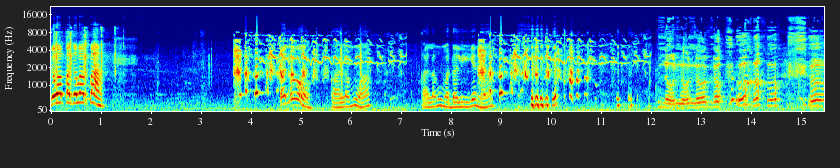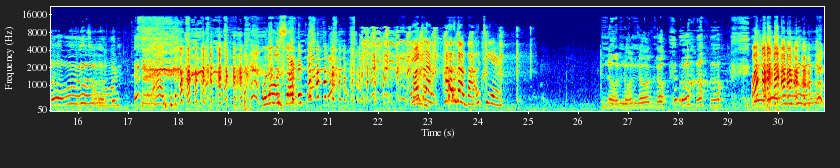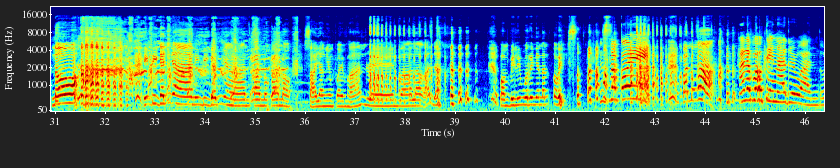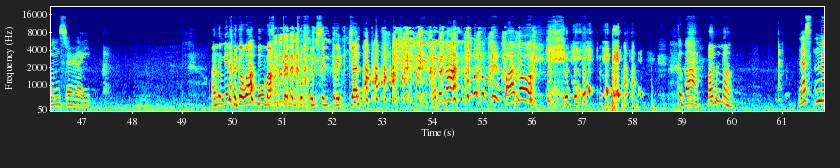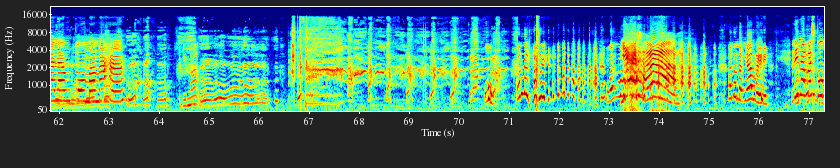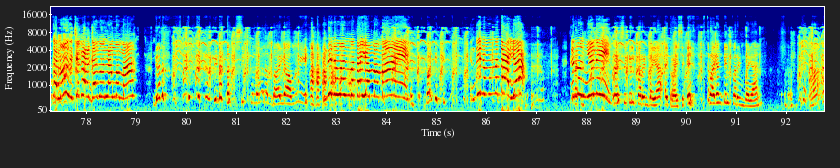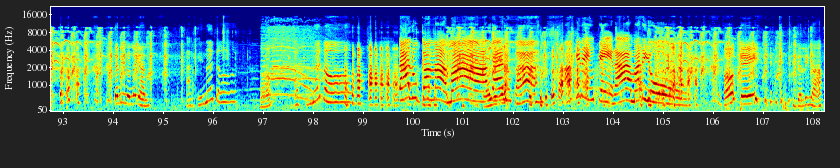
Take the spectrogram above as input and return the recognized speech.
gawa pa, gawa pa. Ano? Kala mo ha? Kala mo madali yan ha? No, no, no, no. Loser. Lang, how about here? No, no, no, no. no. hindi ganyan, hindi ganyan. Paano, paano? Sayang yung 500. Bahala ka dyan. Pambili mo rin yan ng toys. Gusto ko eh. paano nga? How about another one? Doon sa right. Anong ginagawa mo? Bakit ka nagko-concentrate dyan? ano na? paano? Ka ba? Paano na? Last na lang to, mama ha. Sige nga. Daya mo eh. Hindi naman mataya, mama eh. Bakit? Hindi naman mataya. Ganun yun eh. Tricycle pa rin ba yan? Ay, tricycle. Triangle pa rin ba yan? ha? Kanino na yan? Akin na to. Ha? Akin na to. Talo ka, mama. Oh, Talo ka. Akin na yung pera, Mario. Okay. Galing ah.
